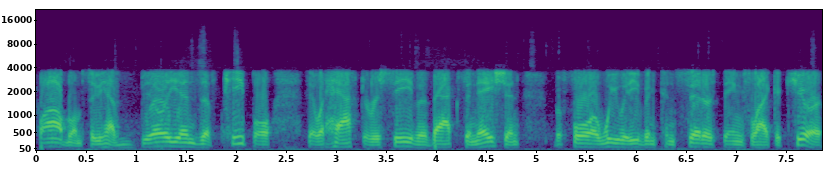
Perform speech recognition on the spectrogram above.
problem, so you have billions of people that would have to receive a vaccination before we would even consider things like a cure.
